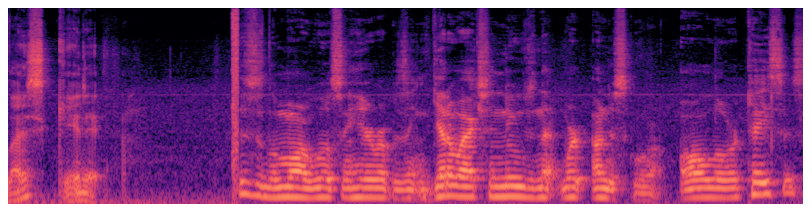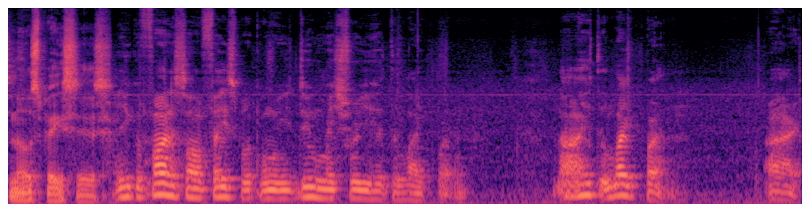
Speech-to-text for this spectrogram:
Let's get it. This is Lamar Wilson here representing Ghetto Action News Network underscore all lower cases. No spaces. And you can find us on Facebook, and when you do, make sure you hit the like button. Nah, hit the like button. All right,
